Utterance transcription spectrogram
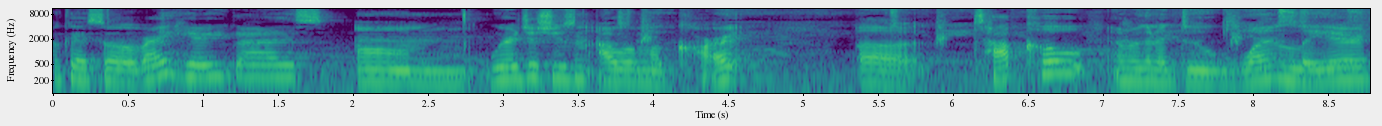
Okay, so right here, you guys, um, we're just using our Makartt uh, top coat and we're gonna do one layer.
